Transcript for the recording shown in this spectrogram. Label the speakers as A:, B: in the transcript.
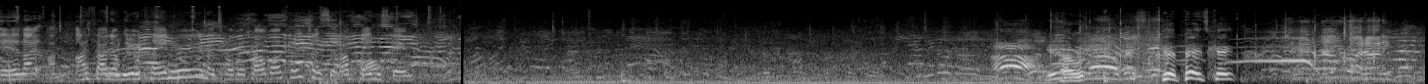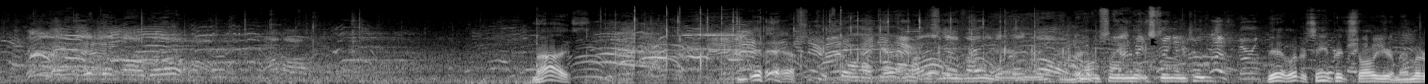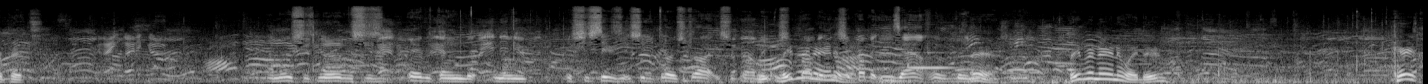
A: And I, I found out we were playing her, and I told my volleyball coach, I said, I'm playing this game.
B: Uh, good pitch, Kate.
C: Now you're right, honey.
B: Nice. Yeah.
D: Throwing like that, I might just leave her in there. man. You know what I'm saying? Next thing too.
C: Close, girl.
B: Yeah, let her see him pitch all year, man. Let her pitch.
D: I know she's nervous as everything, but I mean, if she sees it, she can throw strikes. She probably,
B: Leave
D: she
B: her in there
D: probably, she
B: anyway.
D: probably ease out with being.
B: Yeah. Leave her in there anyway, dude. Carry.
